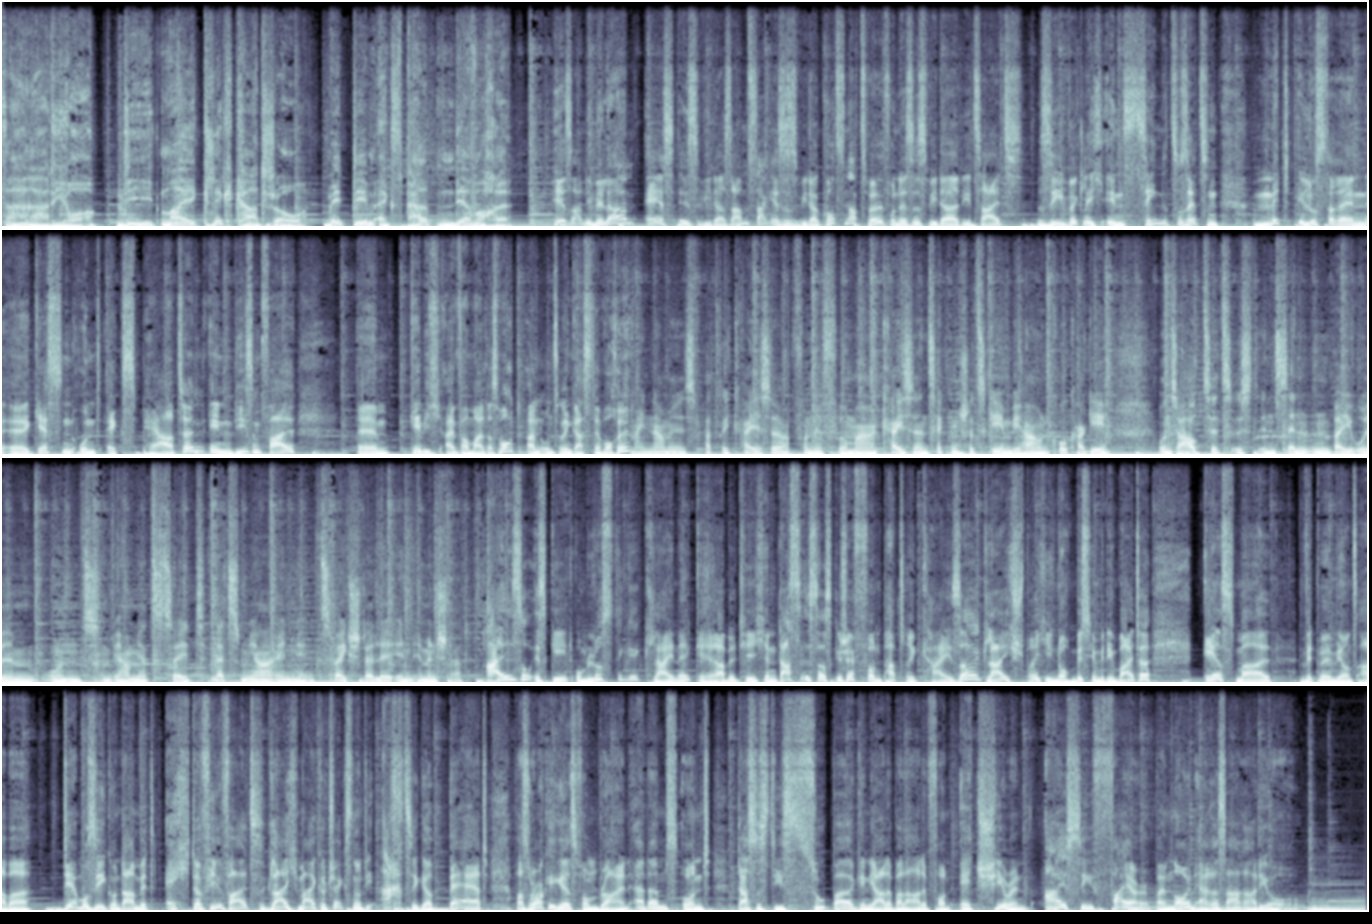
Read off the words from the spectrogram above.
RSA Radio. Die My Click Card Show mit dem Experten der Woche. Hier ist Andi Miller. Es ist wieder Samstag, es ist wieder kurz nach zwölf und es ist wieder die Zeit, Sie wirklich in Szene zu setzen mit illustren äh, Gästen und Experten. In diesem Fall ähm, gebe ich einfach mal das Wort an unseren Gast der Woche. Mein Name ist Patrick Kaiser von der Firma Kaiser Insektenschutz GmbH und Co. KG. Unser Hauptsitz ist in Senden bei Ulm und wir haben jetzt seit letztem Jahr eine Zweigstelle in Immenstadt. Also es geht um lustige kleine Grabbeltierchen. Das ist das Geschäft von Patrick Kaiser. Gleich spreche ich noch ein bisschen mit ihm weiter. Erstmal widmen wir uns aber der Musik und damit echter Vielfalt. Gleich Michael Jackson und die 80er Bad, was Rockiges von Brian Adams und das ist die super geniale Ballade von Ed Sheeran, I See Fire beim neuen RSA Radio.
